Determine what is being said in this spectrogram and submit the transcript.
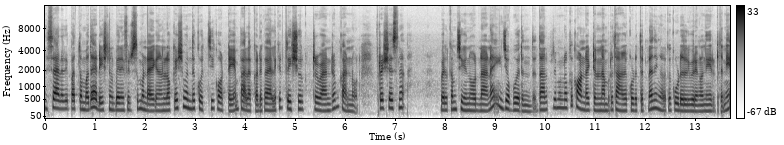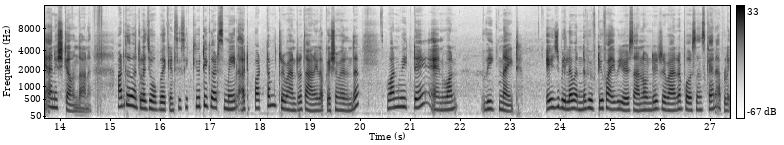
salary പത്തൊമ്പത്. അഡീഷണൽ ബെനിഫിറ്റ്സും ഉണ്ടായിരിക്കണം. ലൊക്കേഷൻ വന്നത് കൊച്ചി കോട്ടയം പാലക്കാട് കാലിക്കറ്റ് തൃശ്ശൂർ ട്രിവാൻഡ്രം കണ്ണൂർ. ഫ്രഷേഴ്സിന് വെൽക്കം ചെയ്യുന്നതുകൊണ്ടാണ് ഈ ജോബ് വരുന്നത്. താല്പര്യമുള്ളവർക്ക് കോൺടാക്റ്റ് നമ്പർ താഴെ കൊടുത്തിട്ടുണ്ട്. നിങ്ങൾക്ക് കൂടുതൽ വിവരങ്ങൾ നേരിട്ട് തന്നെ അന്വേഷിക്കാവുന്നതാണ്. അടുത്തതായിട്ടുള്ള job vacancy security guards male at Pattam ട്രിവാൻഡ്രത്താണ് ഈ ലൊക്കേഷൻ വരുന്നത്. One week day and one week night age below വരുന്നത് ഫിഫ്റ്റി ഫൈവ് ഇയേഴ്സാണ് only Trivandrum persons can apply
